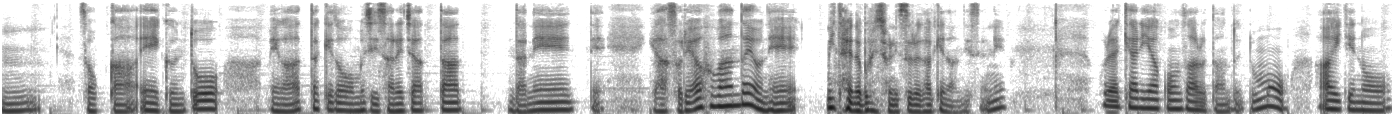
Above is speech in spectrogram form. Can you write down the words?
うんそっか A 君と目が合ったけど無視されちゃったんだねっていやそりゃ不安だよねみたいな文章にするだけなんですよね。これはキャリアコンサルタントでも相手の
